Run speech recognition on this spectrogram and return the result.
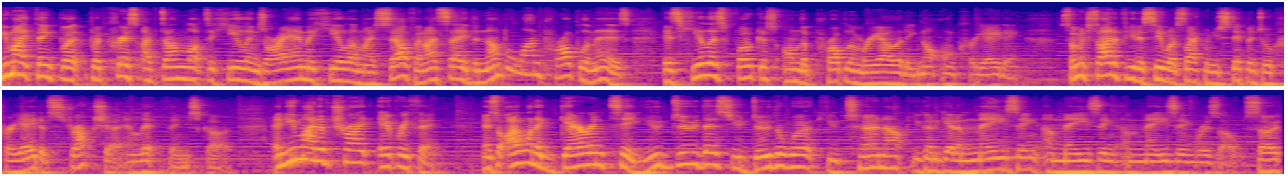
You might think, but but Chris, I've done lots of healings, or I am a healer myself, and I say the number one problem is is healers focus on the problem reality, not on creating. So I'm excited for you to see what it's like when you step into a creative structure and let things go. And you might have tried everything. And so I want to guarantee you do this, you do the work, you turn up, you're going to get amazing, amazing, amazing results. So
